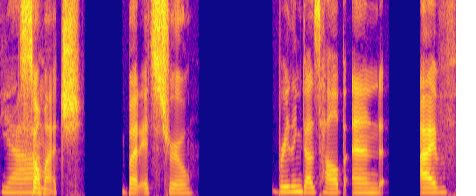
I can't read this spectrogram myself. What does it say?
Yeah. So much but it's true. Breathing does help. And I've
